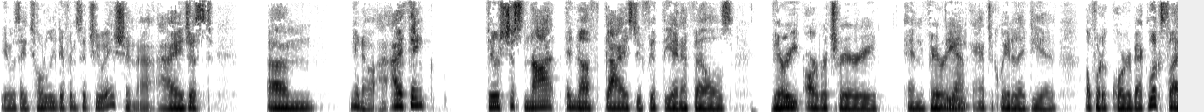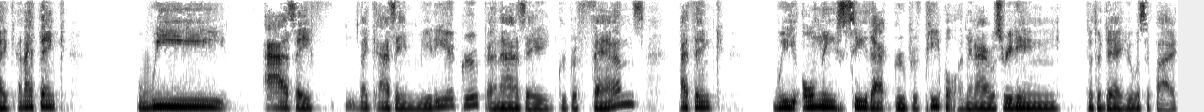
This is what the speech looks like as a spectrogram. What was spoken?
it was a totally different situation? I, I just, um, you know, I think there's just not enough guys who fit the NFL's very arbitrary and very yeah. antiquated idea of what a quarterback looks like. And I think we, as a like as a media group and as a group of fans, I think we only see that group of people. I mean, I was reading the other day, who was it by?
